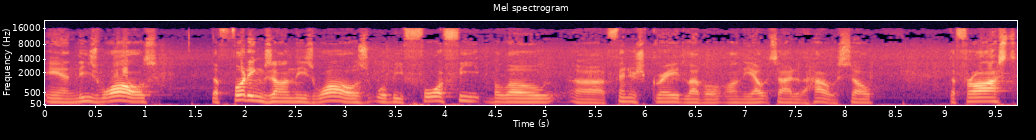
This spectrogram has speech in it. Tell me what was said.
and these walls, the footings on these walls will be four feet below uh, finished grade level on the outside of the house. So the frost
